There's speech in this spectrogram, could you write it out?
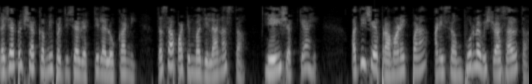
त्याच्यापेक्षा कमी प्रतीच्या व्यक्तीला लोकांनी तसा पाठिंबा दिला नसता हेही शक्य आहे. अतिशय प्रामाणिकपणा आणि संपूर्ण विश्वासार्हता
